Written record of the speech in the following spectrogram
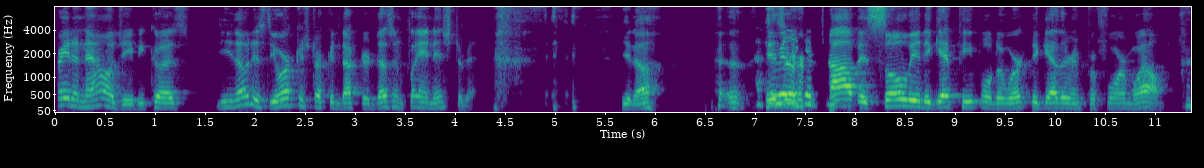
great analogy because you notice the orchestra conductor doesn't play an instrument you know? That's his really or her job is solely to get people to work together and perform well.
